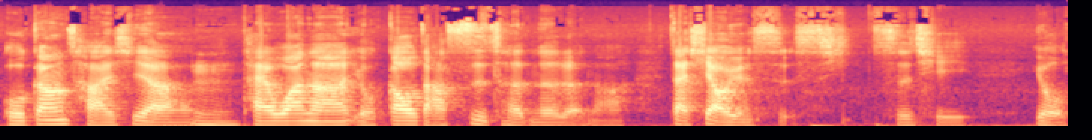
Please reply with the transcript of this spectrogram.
我刚刚查一下，嗯，台湾啊，有高达四成的人啊，在校园时时期有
